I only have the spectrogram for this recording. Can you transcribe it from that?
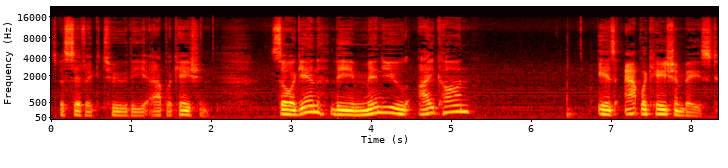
specific to the application. So again, the menu icon is application based.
